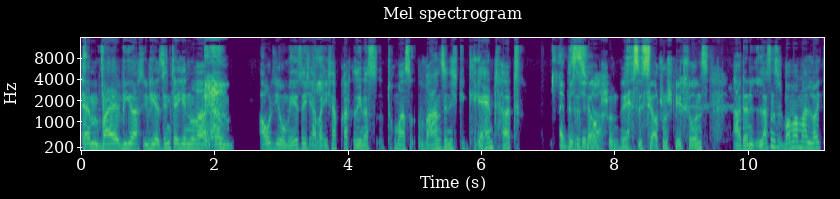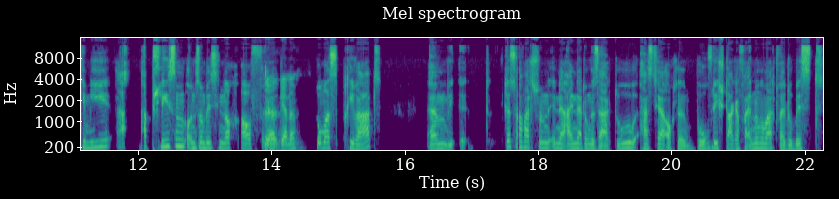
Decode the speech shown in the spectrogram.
ähm, weil, wie gesagt, wir sind ja hier nur ähm, audiomäßig, aber ich habe gerade gesehen, dass Thomas wahnsinnig gegähnt hat. Ein Es ist bisschen, ja ja. auch schon, es ist ja auch schon spät für uns. Aber dann lass uns, wollen wir mal Leukämie a- abschließen und so ein bisschen noch auf Ja, äh, gerne. Thomas privat. Ähm, äh, Christoph hat schon in der Einleitung gesagt, du hast ja auch eine beruflich starke Veränderung gemacht, weil du bist,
